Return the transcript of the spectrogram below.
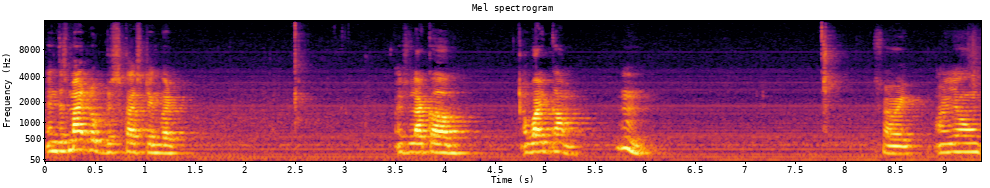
and this might look disgusting but it's like a, a white gum. Mm. sorry. I know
